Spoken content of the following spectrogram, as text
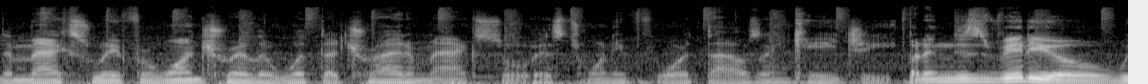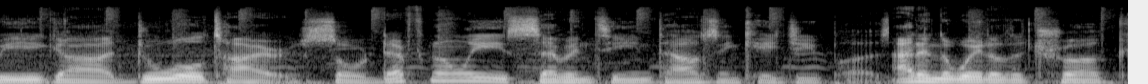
The max weight for one trailer with the tridem axle is 24,000 kg. But in this video, we got dual tires, so definitely 17,000 kg plus. Adding the weight of the truck,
